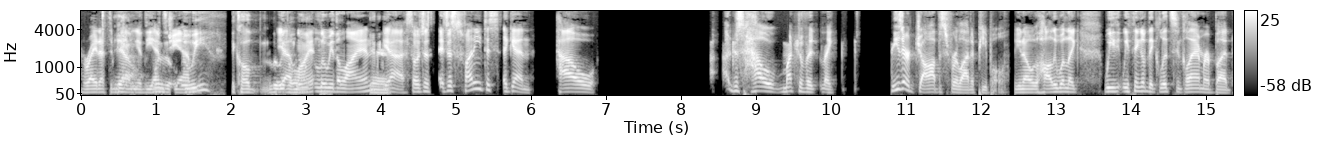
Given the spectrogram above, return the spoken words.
right at the beginning of the What is MGM. Louis. They called Louis yeah, the Lion. Louis the Lion. Yeah. Yeah. So it's just it's just funny to again how uh, just how much of it like these are jobs for a lot of people. You know, Hollywood like we we think of the glitz and glamour, but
